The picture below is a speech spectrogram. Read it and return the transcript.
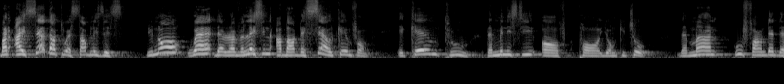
But I said that to establish this you know where the revelation about the cell came from? It came through the ministry of Paul Yonggi Cho, the man who founded, the,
